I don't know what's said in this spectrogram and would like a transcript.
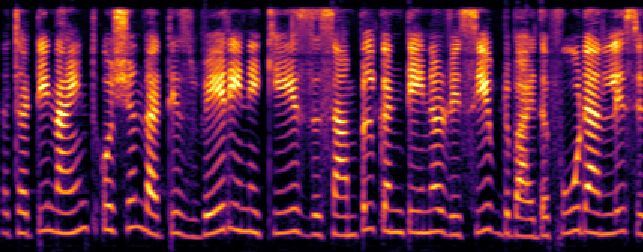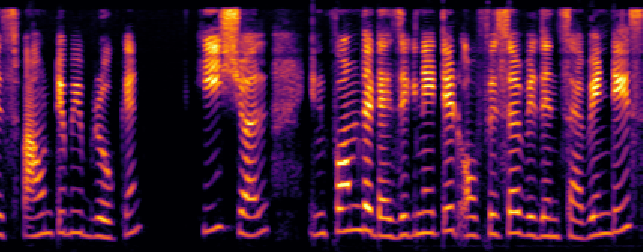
The 39th question that is where in a case the sample container received by the food analyst is found to be broken he shall inform the designated officer within 7 days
